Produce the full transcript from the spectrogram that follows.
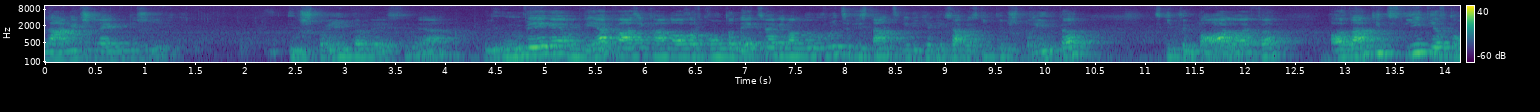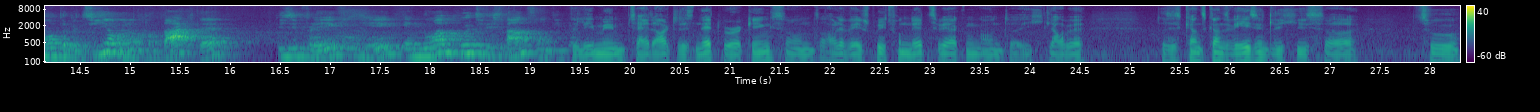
langen Strecken geschickt? Im Sprint am besten, ja? die Umwege und wer quasi kann auch aufgrund der Netzwerke dann nur kurze Distanzen gehen. Ich habe gesagt, es gibt den Sprinter, es gibt den Dauerläufer, aber dann gibt es die, die aufgrund der Beziehungen und Kontakte, die sie pflegen und hegen, enorm kurze Distanzen. Wir leben im Zeitalter des Networkings und alle Welt spricht von Netzwerken und ich glaube, dass es ganz, ganz wesentlich ist, äh, zu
